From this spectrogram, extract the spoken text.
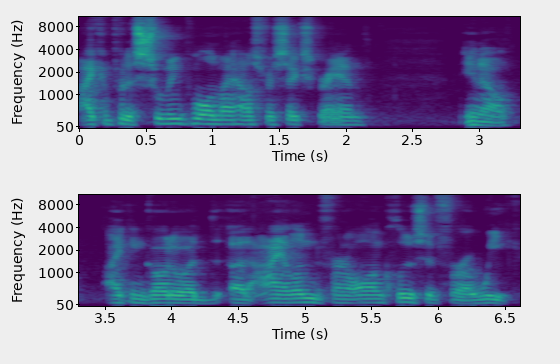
I I can put a swimming pool in my house for six grand. You know, I can go to a, an island for an all inclusive for a week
